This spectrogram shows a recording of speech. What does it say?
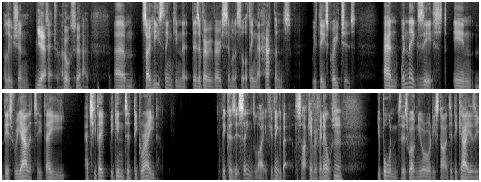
pollution, Yeah, etc. of course, yeah. Um, so he's thinking that there's a very, very similar sort of thing that happens with these creatures, and when they exist in this reality, they actually they begin to degrade because it seems like if you think about it, it's like everything else. Mm. You're born into this world and you're already starting to decay as you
